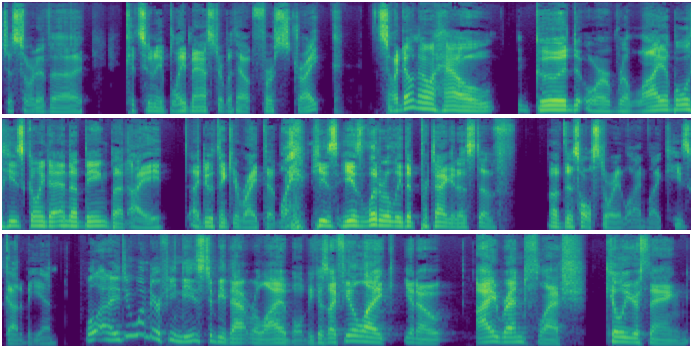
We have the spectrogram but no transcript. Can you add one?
just sort of a Kitsune Blademaster without first strike. So I don't know how good or reliable he's going to end up being, but I I do think you're right that like he's he is literally the protagonist of of this whole storyline. Like he's got to be in. Well, and I do wonder if he needs to be that reliable because I feel like, you know, I rend flesh kill your thing,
